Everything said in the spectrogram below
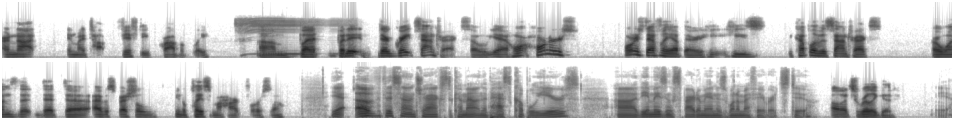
are not in my top fifty probably, um, but but it, they're great soundtracks. So yeah, Hor- Horner's Horner's definitely up there. He he's a couple of his soundtracks are ones that that uh, I have a special you know place in my heart for. So yeah, of the soundtracks to come out in the past couple years, uh, The Amazing Spider-Man is one of my favorites too. oh, it's really good. Yeah,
